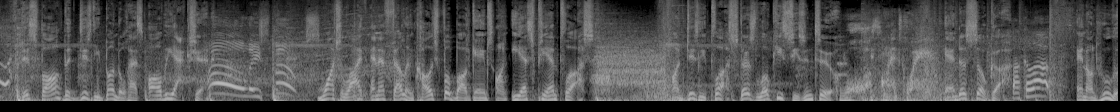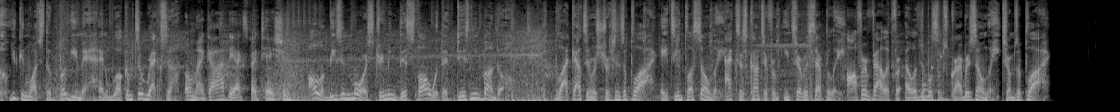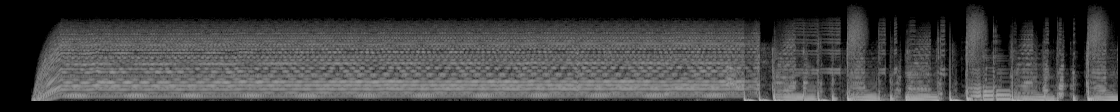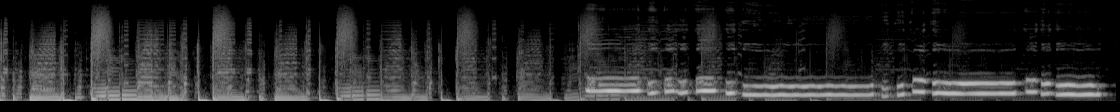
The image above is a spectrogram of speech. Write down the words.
This fall, the Disney Bundle has all the action. Holy smokes! Watch live NFL and college football games on ESPN Plus. On Disney Plus, there's Loki season two. War is on its way. And Ahsoka. Buckle up. And on Hulu, you can watch The Boogeyman and Welcome to Wrexham. Oh my God, the expectation! All of these and more streaming this fall with the Disney Bundle. Blackouts and restrictions apply. 18 plus only. Access content from each service separately. Offer valid for eligible subscribers only. Terms apply.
